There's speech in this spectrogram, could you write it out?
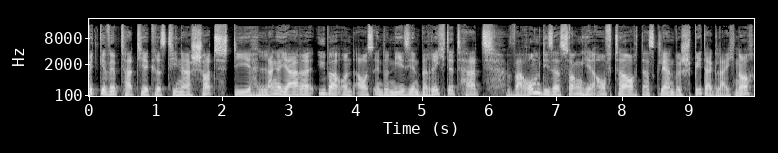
Mitgewippt hat hier Christina Schott, die lange Jahre über und aus Indonesien berichtet hat. Warum dieser Song hier auftaucht, das klären wir später gleich noch.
